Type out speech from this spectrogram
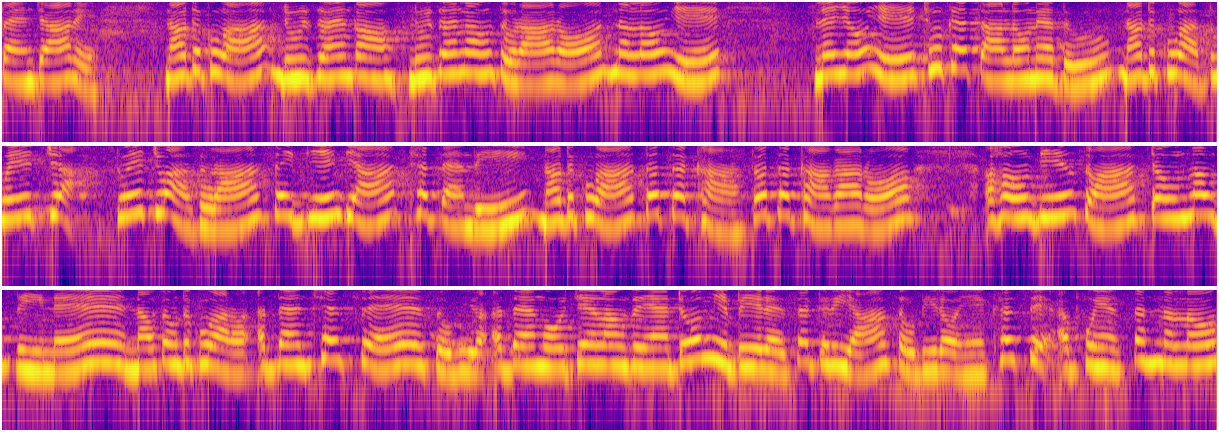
ပန်ကြားတယ်နောက်တစ်ခုကလူစွမ်းကောင်းလူစွမ်းကောင်းဆိုတာကတော့နှလုံးရည်လက်ယုံရည်ထုကက်တာလုံးတဲ့သူ နောက်တစ်ခုကသွေးကြွသွေးကြွဆိုတာစိတ်ပြင်းပြထက်တန်သည် နောက်တစ်ခုကသွတ်သက်ခါသွတ်သက်ခါကတော့ အဟုန်ပြင်းစွာတုံလှုပ်သည်နဲ့နောက်ဆုံးတစ်ခုကတော့အတန်ချက်ဆက်ဆိုပြီးတော့အတန်ကိုကျင်းလောင်စရန်တိုးမြင့်ပေးတဲ့စက်ကရိယာဆိုပြီးတော့ရင်ခက်စစ်အဖွင့်၁၂လုံး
